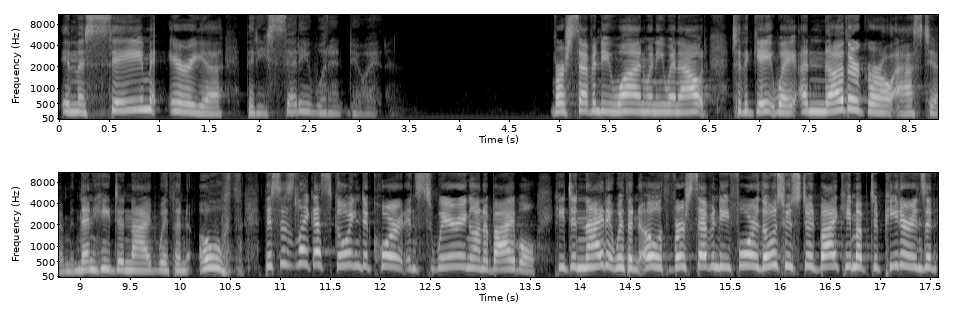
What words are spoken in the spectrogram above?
in the same area that he said he wouldn't do it. Verse 71, when he went out to the gateway, another girl asked him, and then he denied with an oath. This is like us going to court and swearing on a Bible. He denied it with an oath. Verse 74, those who stood by came up to Peter and said,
